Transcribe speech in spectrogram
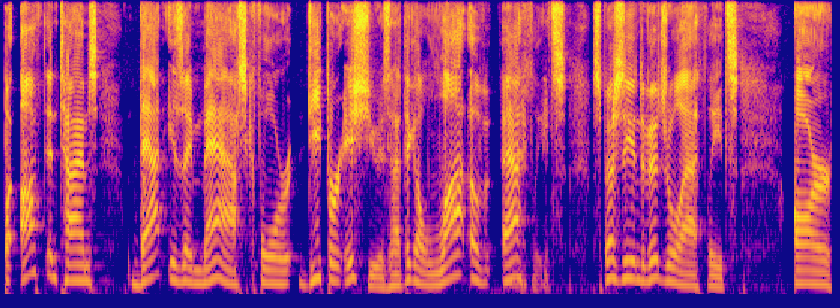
But oftentimes, that is a mask for deeper issues. And I think a lot of athletes, especially individual athletes, are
